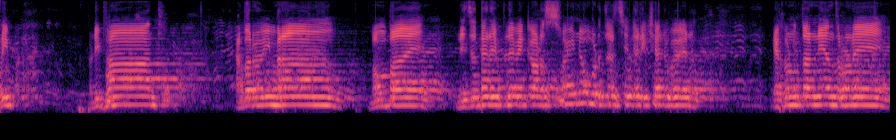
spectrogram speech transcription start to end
রিফ- রিফাত, আবারও ইমরান, বোম্বাই, নিজেদের প্লেমেকার ছয় নম্বর জার্সিদারি খেলোয়াড় এখনও তার নিয়ন্ত্রণে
